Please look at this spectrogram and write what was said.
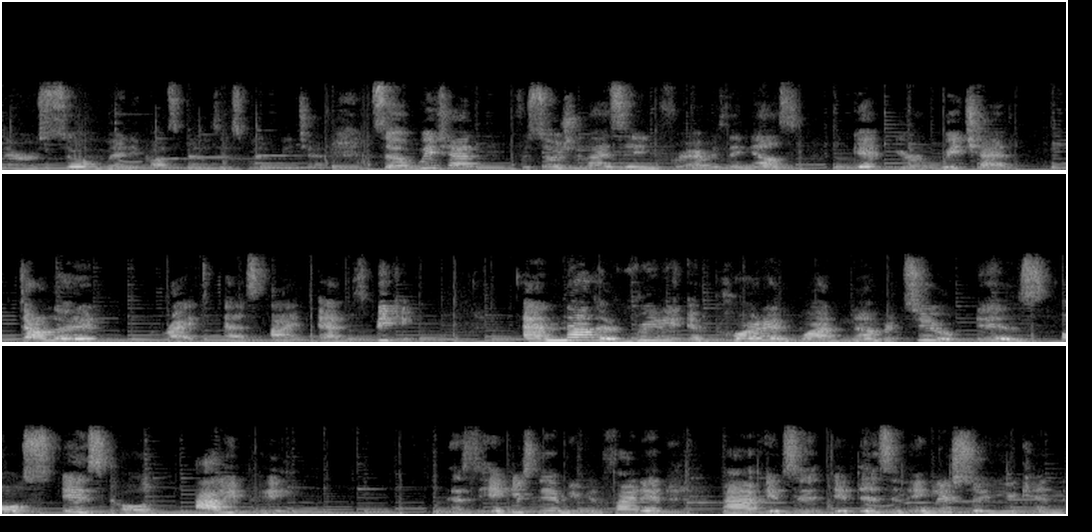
there are so many possibilities with WeChat. So WeChat for socializing, for everything else. Get your WeChat downloaded right as I am speaking. Another really important one, number two, is also is called Alipay. That's the English name, you can find it. Uh, it's it is in English, so you can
